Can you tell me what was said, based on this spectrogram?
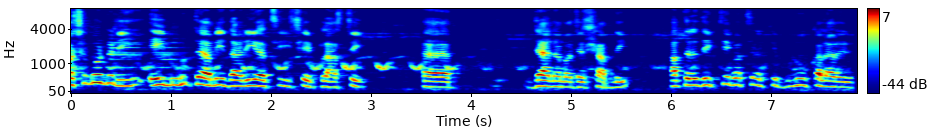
দর্শক এই মুহূর্তে আমি দাঁড়িয়ে আছি সেই প্লাস্টিক জায়নামাজের সামনেই। আপনারা দেখতেই পাচ্ছেন একটি ব্লু কালারের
